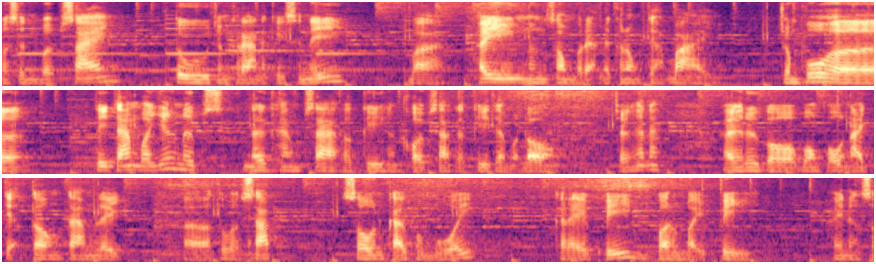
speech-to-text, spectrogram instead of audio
ម៉ាស៊ីនបឺតផ្សែងទូចង្ក្រានអគ្គិសនី បាទហើយនឹងសម្ភារៈនៅក្នុងផ្ទះបាយចំពោះទីតាំងរបស់យើងនៅនៅខាងផ្សារកគីខាងក្រោយផ្សារកគីតែម្ដងអញ្ចឹងណាហើយឬក៏បងប្អូនអាចតាក់ទងតាមលេខទូរស័ព្ទ096ក្រេ2 782ហើយនឹង012 47 48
